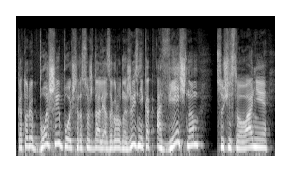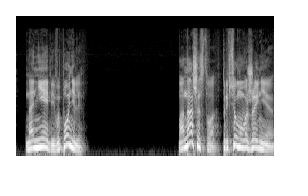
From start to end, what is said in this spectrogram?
которые больше и больше рассуждали о загробной жизни как о вечном существовании на небе. Вы поняли? Монашество, при всем уважении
